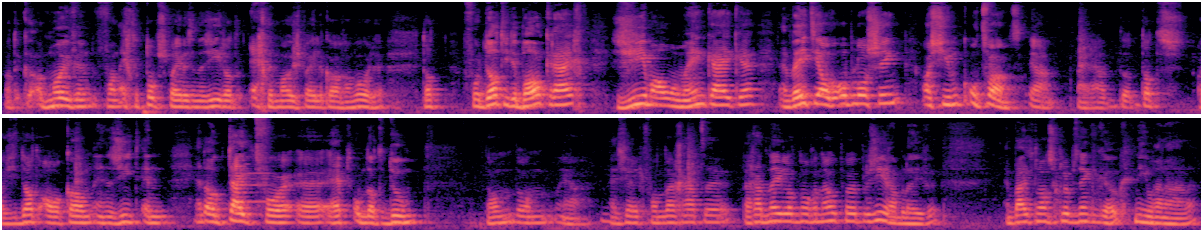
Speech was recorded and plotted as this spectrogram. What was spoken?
wat ik ook mooi vind van echte topspelers, en dan zie je dat het echt een mooie speler kan gaan worden. Dat voordat hij de bal krijgt, zie je hem al om hem heen kijken. En weet hij al de oplossing als je hem ontvangt. Ja, nou ja, dat, dat is, als je dat al kan en ziet en, en er ook tijd voor eh, hebt om dat te doen. Dan, dan, ja, dan zeg ik van, daar gaat, eh, daar gaat Nederland nog een hoop eh, plezier aan beleven. En buitenlandse clubs denk ik ook, nieuw gaan halen.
